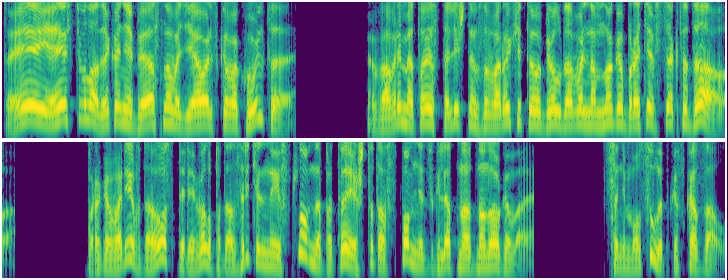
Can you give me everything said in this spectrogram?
«Ты есть владыка небесного дьявольского культа? Во время той столичной заварухи ты убил довольно много братьев секты Дао». Проговорив, Даос перевёл подозрительный, словно пытаясь что-то вспомнить взгляд на одноногого. Цанимо с улыбкой сказал.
